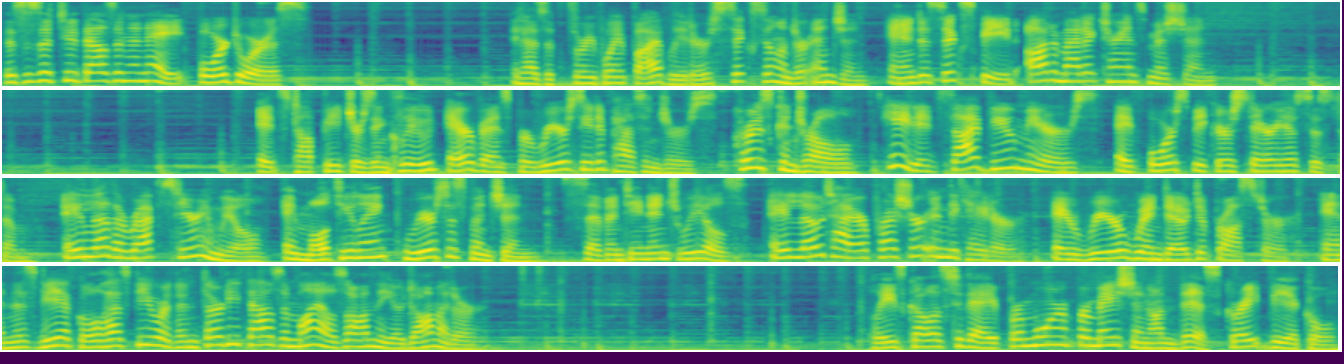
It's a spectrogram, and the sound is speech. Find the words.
This is a 2008 Ford Taurus. It has a 3.5 liter six cylinder engine and a six speed automatic transmission. Its top features include air vents for rear seated passengers, cruise control, heated side view mirrors, a four speaker stereo system, a leather wrapped steering wheel, a multi link rear suspension, 17 inch wheels, a low tire pressure indicator, a rear window defroster, and this vehicle has fewer than 30,000 miles on the odometer. Please call us today for more information on this great vehicle.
